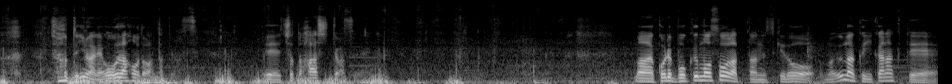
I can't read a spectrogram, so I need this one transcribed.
ちょっと今ね横断歩道渡ってます、えー、ちょっと走ってますね。まあこれ僕もそうだったんですけど、まあ、うまくいかなくて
